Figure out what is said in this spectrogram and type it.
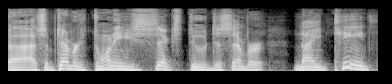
uh, September 26th to December 19th.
